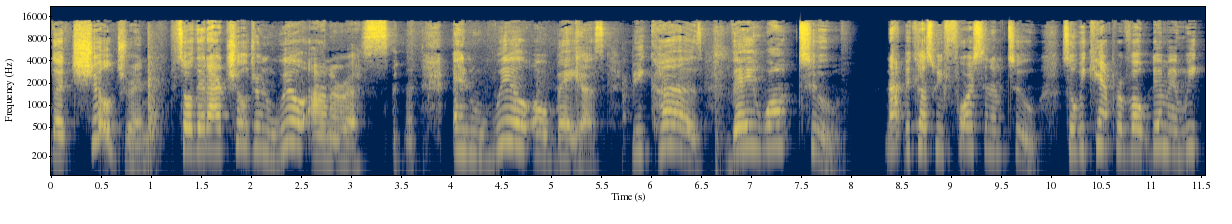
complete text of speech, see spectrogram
the children so that our children will honor us and will obey us because they want to. Not because we're forcing them to. So we can't provoke them and we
